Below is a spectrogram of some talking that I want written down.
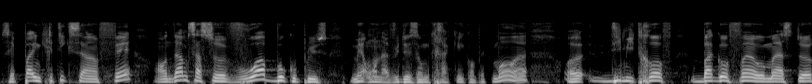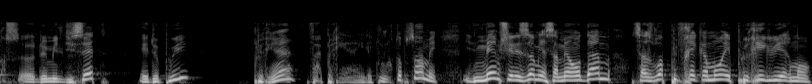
c'est pas une critique, c'est un fait. En dame, ça se voit beaucoup plus. Mais on a vu des hommes craquer complètement. Hein. Euh, Dimitrov, Bagoffin au Masters 2017. Euh, et depuis, plus rien. Enfin, plus rien. Il est toujours top 100. Mais même chez les hommes, il y a ça. Mais en dame, ça se voit plus fréquemment et plus régulièrement.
